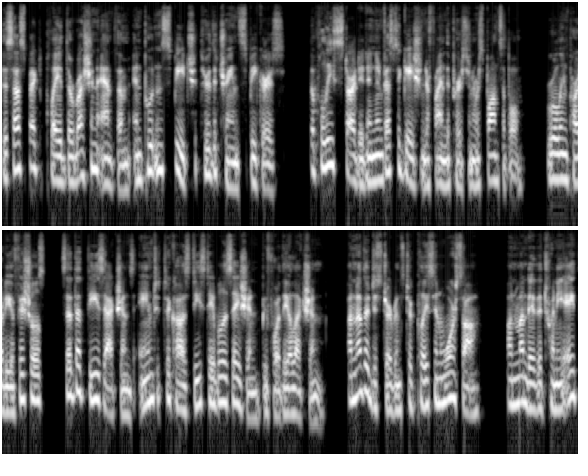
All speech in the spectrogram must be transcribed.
the suspect played the Russian anthem and Putin's speech through the train's speakers. The police started an investigation to find the person responsible. Ruling party officials said that these actions aimed to cause destabilization before the election. Another disturbance took place in Warsaw. On Monday, the 28th,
